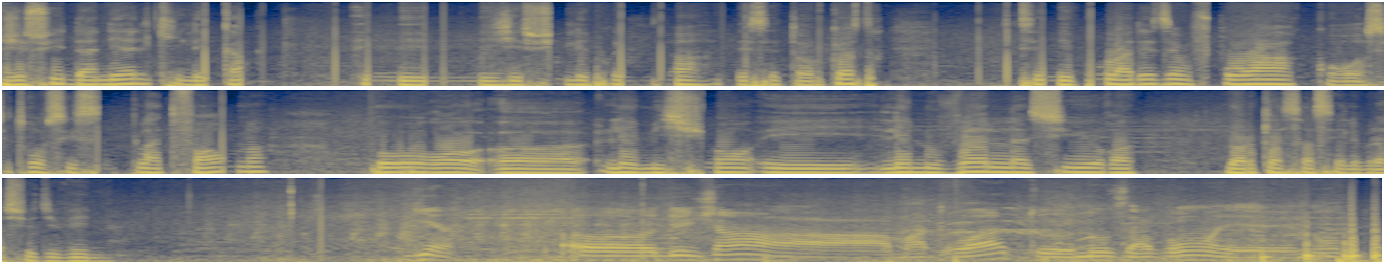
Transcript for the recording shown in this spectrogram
je suis Daniel Kileka et je suis le président de cet orchestre. C'est pour la deuxième fois qu'on se trouve sur cette plateforme pour euh, l'émission et les nouvelles sur l'orchestre Célébration Divine. Bien. Euh, déjà à ma droite, nous avons euh, notre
